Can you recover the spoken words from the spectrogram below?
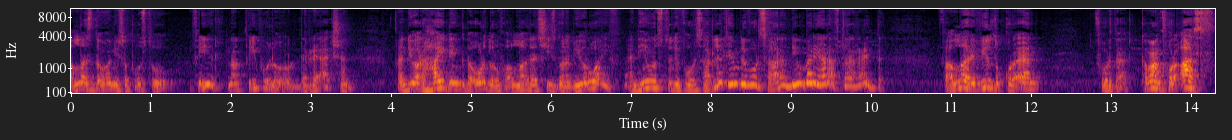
Allah is the one you're supposed to fear not people or their reaction and you are hiding the order of Allah that she's to be your wife and he wants to divorce her let him divorce her and you marry her after her عدة فالله revealed the Quran for that طبعا for us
